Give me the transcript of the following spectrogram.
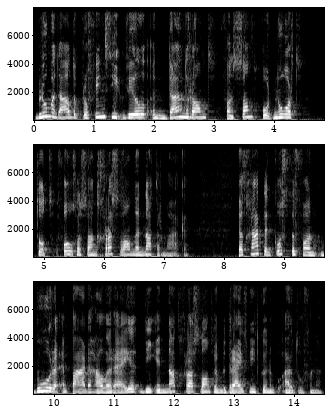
Bloemendaal, de provincie, wil een duinrand van Zandpoort Noord tot Vogelsang graslanden natter maken. Dat gaat ten koste van boeren en paardenhouwerijen... die in nat grasland hun bedrijf niet kunnen uitoefenen.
